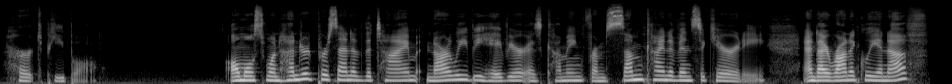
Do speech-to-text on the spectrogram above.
hurt people. Almost 100% of the time, gnarly behavior is coming from some kind of insecurity. And ironically enough,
